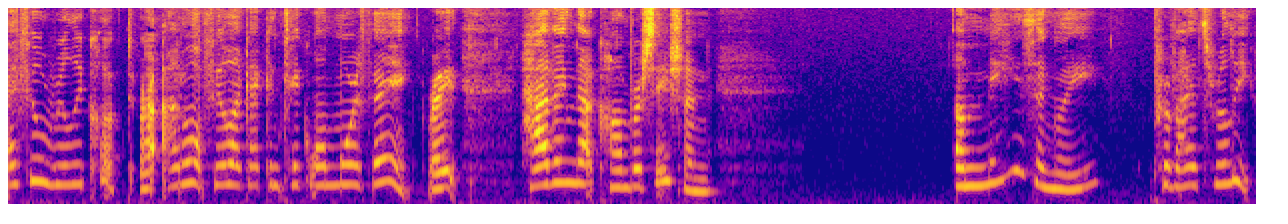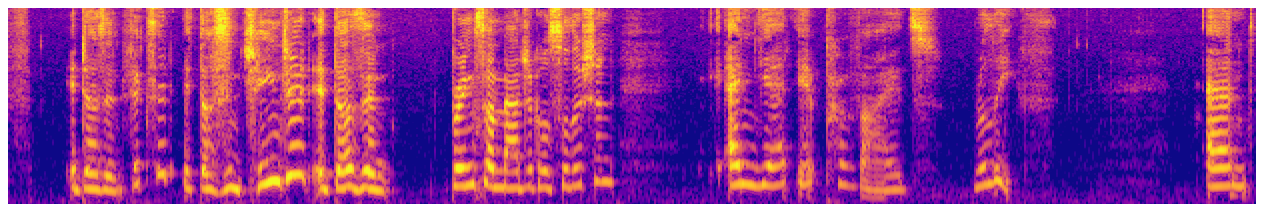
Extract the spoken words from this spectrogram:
I feel really cooked, or I don't feel like I can take one more thing, right? Having that conversation amazingly provides relief. It doesn't fix it, it doesn't change it, it doesn't bring some magical solution, and yet it provides relief. And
